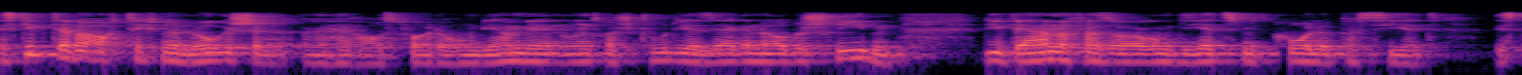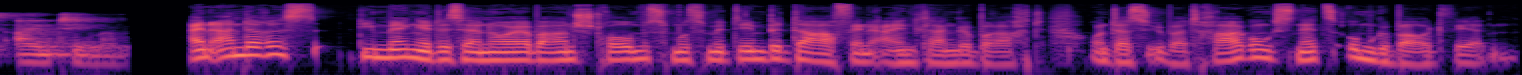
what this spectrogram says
Es gibt aber auch technologische äh, Herausforderungen, die haben wir in unserer Studie sehr genau beschrieben. Die Wärmeversorgung, die jetzt mit Kohle passiert, ist ein Thema. Ein anderes, die Menge des erneuerbaren Stroms muss mit dem Bedarf in Einklang gebracht und das Übertragungsnetz umgebaut werden.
